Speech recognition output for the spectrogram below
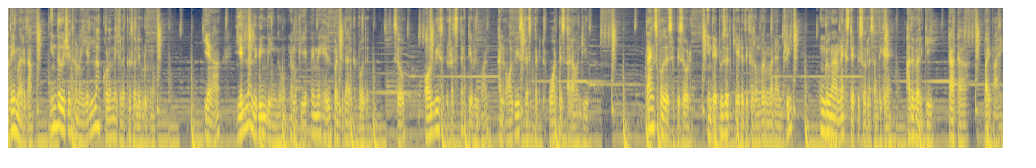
அதே மாதிரி தான் இந்த விஷயத்தை நம்ம எல்லா குழந்தைகளுக்கும் சொல்லிக் கொடுக்கணும். ஏன்னா எல்லா லிவிங் பீயிங்கும் நமக்கு எப்பயுமே ஹெல்ப் பண்ணிட்டு தான் இருக்க போகுது. So always respect everyone and always respect what is around you thanks for this episode இந்த எபிசோட் கேட்டதுக்கு ரொம்ப ரொம்ப நன்றி. உங்களை நான் நெக்ஸ்ட் எபிசோடில் சந்திக்கிறேன். அது வரைக்கும் டாட்டா பை பாய்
